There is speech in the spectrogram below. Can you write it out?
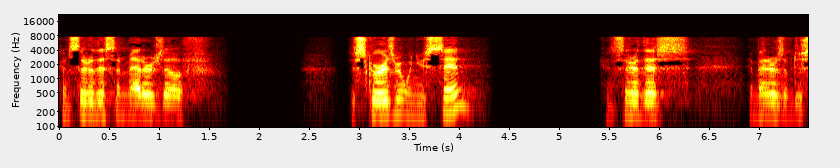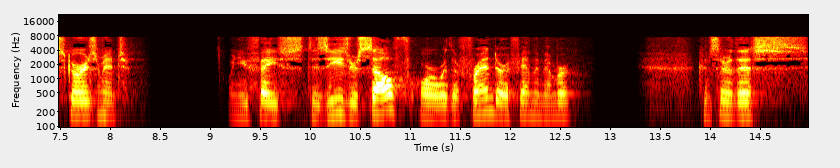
Consider this in matters of discouragement when you sin. Consider this in matters of discouragement when you face disease yourself or with a friend or a family member. Consider this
